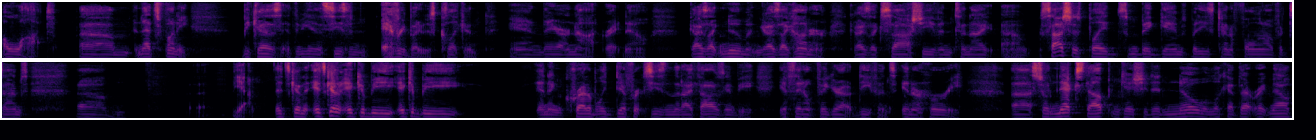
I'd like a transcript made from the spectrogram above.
A lot. Um, and that's funny because at the beginning of the season, everybody was clicking, and they are not right now guys like Newman, guys like Hunter, guys like Sash even tonight. Uh, Sash has played some big games, but he's kind of fallen off at times. Um, uh, yeah, it's gonna, it's gonna, it could be, it could be an incredibly different season than I thought it was to be if they don't figure out defense in a hurry. Uh, so next up, in case you didn't know, we'll look at that right now.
